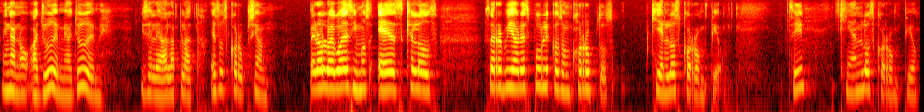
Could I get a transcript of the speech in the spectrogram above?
venga, no, ayúdeme, ayúdeme. Y se le da la plata. Eso es corrupción. Pero luego decimos, es que los servidores públicos son corruptos. ¿Quién los corrompió? ¿Sí? ¿Quién los corrompió?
